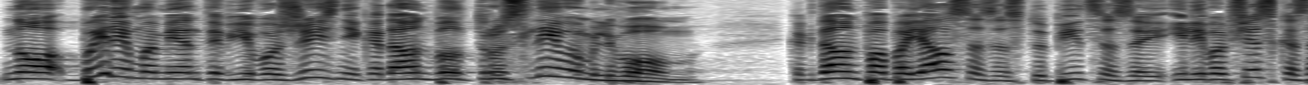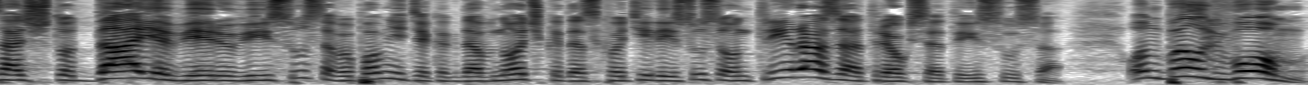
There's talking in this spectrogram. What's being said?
Но были моменты в его жизни, когда он был трусливым львом, когда он побоялся заступиться за, или вообще сказать, что да, я верю в Иисуса. Вы помните, когда в ночь, когда схватили Иисуса, он три раза отрекся от Иисуса. Он был львом,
